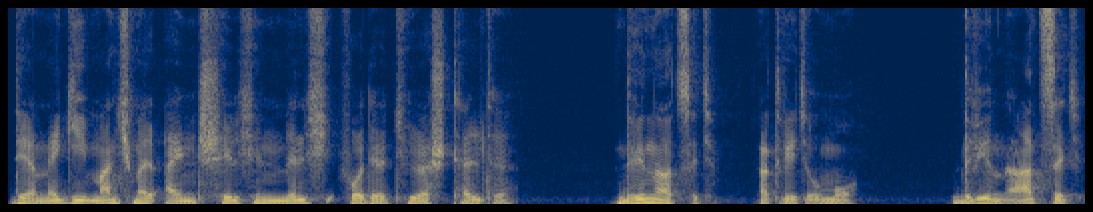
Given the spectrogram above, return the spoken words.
der Maggie manchmal ein Schälchen Milch vor der Tür stellte. «Двенадцать», — ответил Мо. «Двенадцать?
